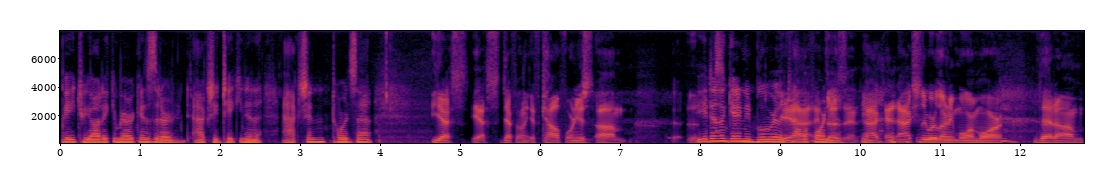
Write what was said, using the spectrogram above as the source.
patriotic Americans that are actually taking an action towards that? Yes, yes, definitely. If California's um, It doesn't get any bluer than yeah, California. it doesn't. Yeah. And actually, we're learning more and more that um,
